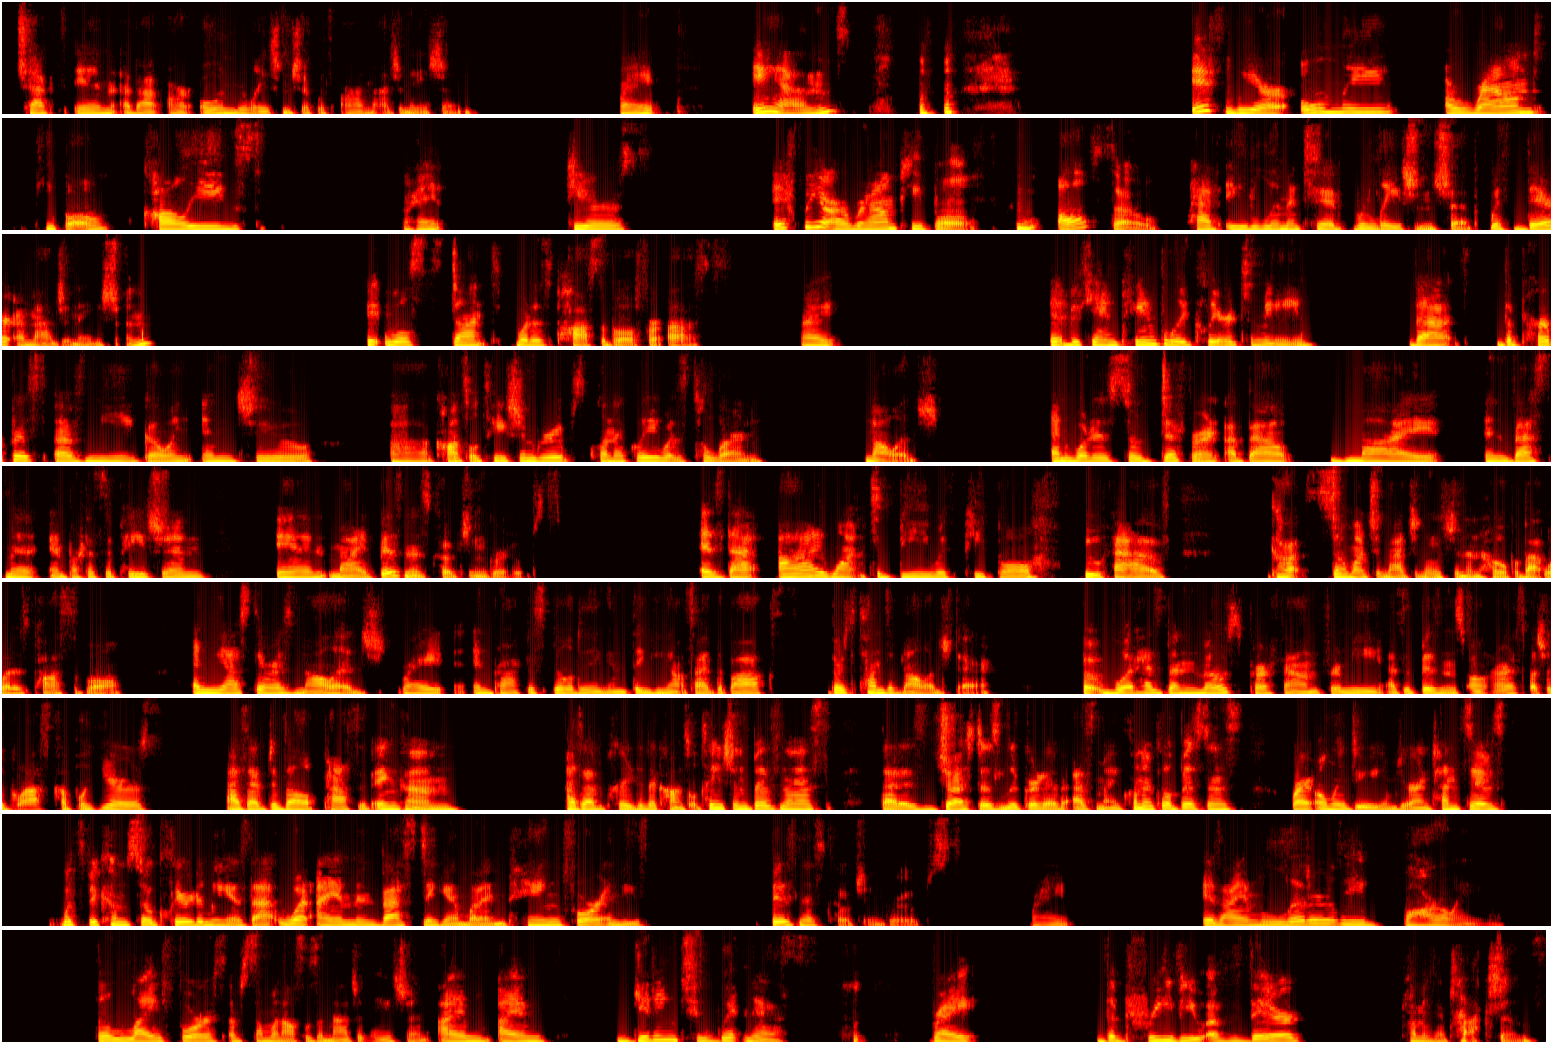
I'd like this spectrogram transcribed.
checked in about our own relationship with our imagination right? And if we are only around people, colleagues, right? Peers. If we are around people who also have a limited relationship with their imagination, it will stunt what is possible for us, right? It became painfully clear to me that the purpose of me going into uh, consultation groups clinically was to learn knowledge. And what is so different about my investment and participation in my business coaching groups is that I want to be with people who have got so much imagination and hope about what is possible. And yes, there is knowledge, right, in practice building and thinking outside the box. There's tons of knowledge there. But what has been most profound for me as a business owner, especially the last couple years, as I've developed passive income, as I've created a consultation business that is just as lucrative as my clinical business, where I only do EMDR intensives, what's become so clear to me is that what I am investing in, what I'm paying for in these business coaching groups, right, is I am literally borrowing the life force of someone else's imagination. I'm I'm getting to witness, right, the preview of their coming attractions,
